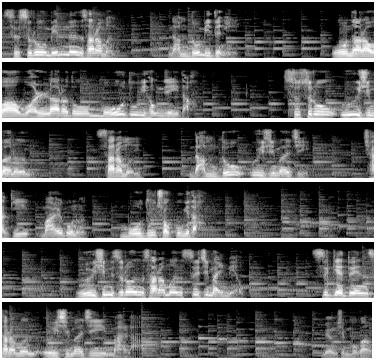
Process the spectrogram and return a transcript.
스스로 믿는 사람은 남도 믿으니 오나라와 월나라도 모두 형제이다. 스스로 의심하는 사람은 남도 의심하지 자기 말고는 모두 적국이다. 의심스러운 사람은 쓰지 말며 쓰게 된 사람은 의심하지 말라. 명심보감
